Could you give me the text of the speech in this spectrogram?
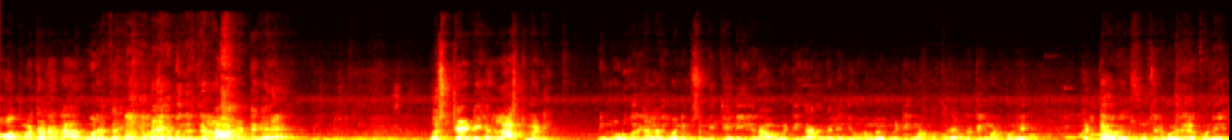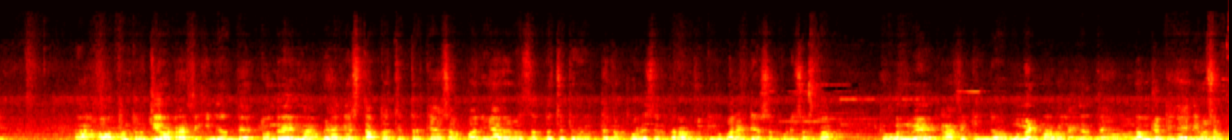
ಅವತ್ತು ಮಾತಾಡೋಣ ಹದಿಮೂರನೇ ತಾರೀಕಿಗೆ ಬೆಳಗ್ಗೆ ಬಂದಿರ್ತೀನಲ್ಲ ಆರು ಗಂಟೆಗೆ. ಬಸ್ ಸ್ಟ್ಯಾಂಡಿಗೆ ಲಾಸ್ಟ್ ಮಾಡಿ. ನಿಮ್ಮ ಹುಡುಗರಿಗೆಲ್ಲರಿಗೂ ನಿಮ್ಮ ಸಮಿತಿಯಲ್ಲಿ ಈಗ ನಾವು ಮೀಟಿಂಗ್ ಆದಮೇಲೆ ನೀವು ಒಂದು ಮೀಟಿಂಗ್ ಮಾಡ್ಕೊತೀರಾ ಮೀಟಿಂಗ್ ಮಾಡ್ಕೊಳ್ಳಿ. ಕಡ್ಡಾಯವಾಗಿ ಸೂಚನೆಗಳನ್ನ ಹೇಳ್ಕೊಳ್ಳಿ. ಅವತ್ತಂತೂ ಜೀರೋ ಟ್ರಾಫಿಕಿಂಗ್ ಇರುತ್ತೆ ತೊಂದರೆ ಇಲ್ಲ. ಬೆಳಗ್ಗೆ ಸ್ತಬ್ಧ ಚಿತ್ರಕ್ಕೆ ಸ್ವಲ್ಪ ನೀವು ಯಾರ್ಯಾರು ಸ್ತಬ್ಧ ಚಿತ್ರ ಇರುತ್ತೆ ನಮ್ಮ ಪೊಲೀಸ್ ಇರ್ತಾರೆ ಅವ್ರ ಜೊತೆಗೆ ವಾಲಂಟಿಯರ್ಸ್ ಅನ್ನು ಕೊಡಿ ಸ್ವಲ್ಪ. ಈಗ ಒನ್ ವೇ ಟ್ರಾಫಿಕಿಂಗ್ ಮೂವ್ಮೆಂಟ್ ಮಾಡಬೇಕಾಗಿರುತ್ತೆ. ನಮ್ಮ ಜೊತೆಗೆ ನೀವು ಸ್ವಲ್ಪ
